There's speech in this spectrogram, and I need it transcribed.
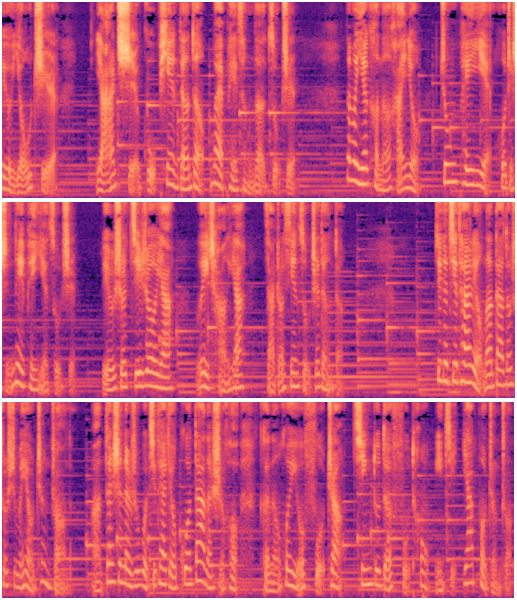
会有油脂、牙齿、骨片等等外胚层的组织，那么也可能含有中胚叶或者是内胚叶组织，比如说肌肉呀、胃肠呀、甲状腺组织等等。这个畸胎瘤呢，大多数是没有症状的啊，但是呢，如果畸胎瘤过大的时候，可能会有腹胀、轻度的腹痛以及压迫症状。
